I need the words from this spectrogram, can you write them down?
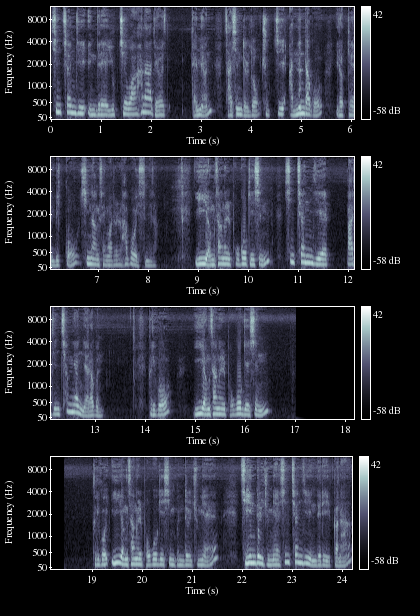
신천지인들의 육체와 하나 되어 되면 자신들도 죽지 않는다고 이렇게 믿고 신앙생활을 하고 있습니다. 이 영상을 보고 계신 신천지의 빠진 청년 여러분 그리고 이 영상을 보고 계신 그리고 이 영상을 보고 계신 분들 중에 지인들 중에 신천지인들이 있거나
